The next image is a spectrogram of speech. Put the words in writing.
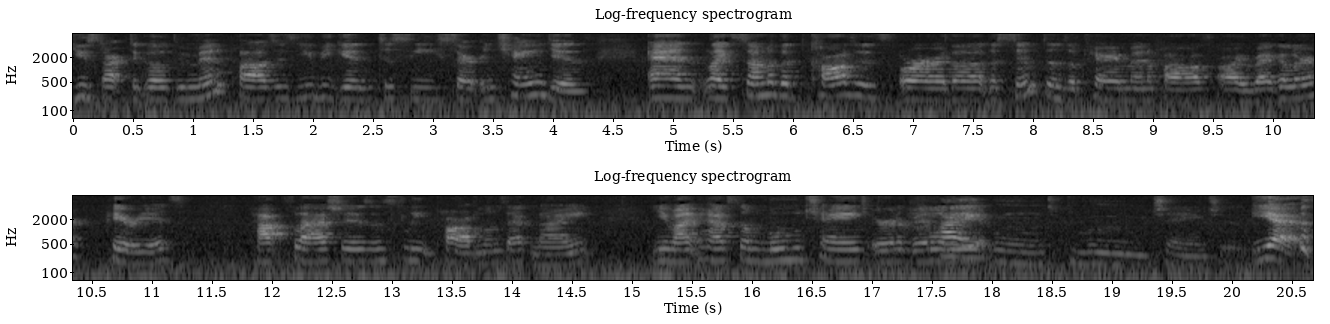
you start to go through menopause as you begin to see certain changes and like some of the causes or the, the symptoms of perimenopause are irregular periods hot flashes and sleep problems at night you might have some mood change irritability Heightened mood changes. yes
